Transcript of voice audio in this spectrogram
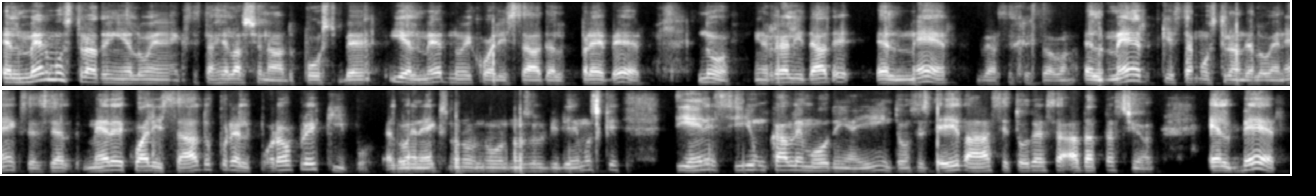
El MER mostrado en el ONX está relacionado post-BER y el MER no ecualizado al pre-BER. No, en realidad el MER, gracias Cristóbal, el MER que está mostrando el ONX es el MER ecualizado por el propio equipo. El ONX, no, no nos olvidemos que tiene sí un cable modem ahí, entonces él hace toda esa adaptación. El BER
